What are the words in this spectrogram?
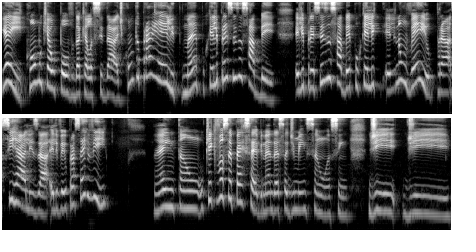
E aí, como que é o povo daquela cidade? Conta para ele, né? Porque ele precisa saber. Ele precisa saber porque ele, ele não veio para se realizar, ele veio para servir. Né? Então, o que, que você percebe né, dessa dimensão assim de, de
